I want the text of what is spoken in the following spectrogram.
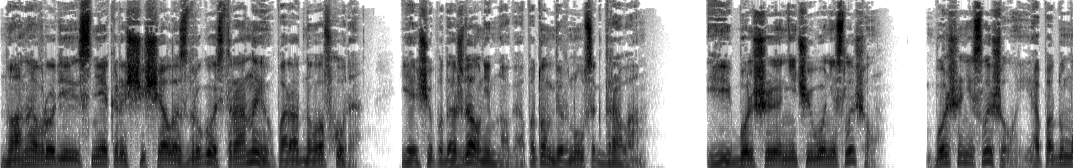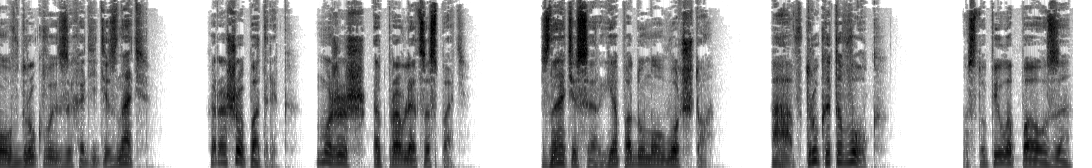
но она вроде снег расчищала с другой стороны, у парадного входа. Я еще подождал немного, а потом вернулся к дровам. И больше ничего не слышал? Больше не слышал. Я подумал, вдруг вы захотите знать. Хорошо, Патрик, можешь отправляться спать. Знаете, сэр, я подумал вот что. А вдруг это волк? Наступила пауза.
